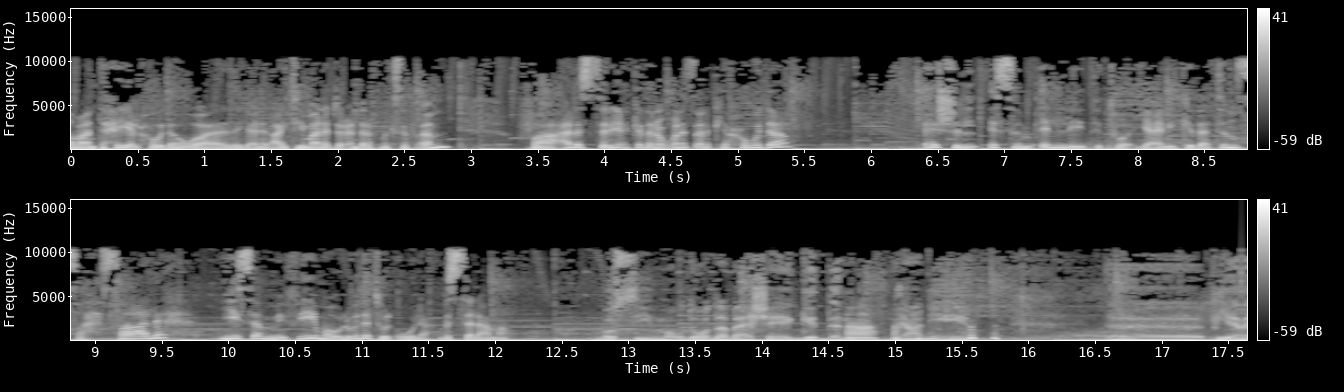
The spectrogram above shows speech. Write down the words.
طبعا تحية لحودة هو يعني ال IT manager عندنا في Mix FM فعلى السريع كذا نبغى نسألك يا حودة إيش الاسم اللي تتو... يعني كذا تنصح صالح يسمي فيه مولودته الأولى؟ بالسلامة. بصي الموضوع ده بقى شائك جدا. آه. يعني إيه؟ آه في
